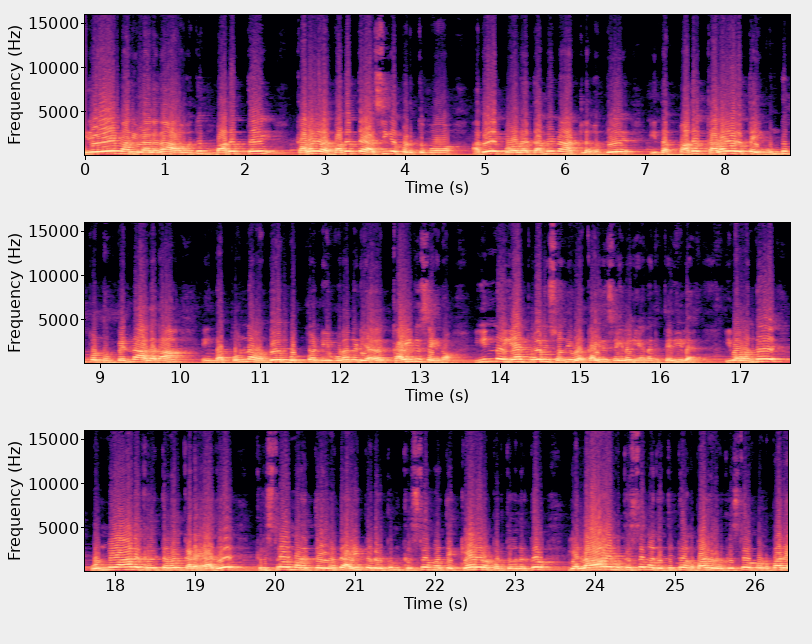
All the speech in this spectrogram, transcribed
இதே மாதிரி வேலை தான் அவ வந்து மதத்தை கலவை மதத்தை அசிங்கப்படுத்துமோ அதே போல தமிழ்நாட்டில் வந்து இந்த மத கலவரத்தை உண்டு பண்ணும் பெண்ணாக தான் இந்த பொண்ணை வந்து புக் பண்ணி உடனடியாக கைது செய்யணும். இன்னும் ஏன் போலீஸ் வந்து இவ்வளோ கைது செய்யலன்னு எனக்கு தெரியல. இவ வந்து உண்மையான கிறிஸ்தவள் கிடையாது. கிறிஸ்தவ மதத்தை வந்து அழிப்பதற்கும் கிறிஸ்தவ மதத்தை கேவலப்படுத்துவதற்கும் எல்லாரும் இப்ப கிறிஸ்தவ மதத்தை திட்டுவாங்க. பாரு ஒரு கிறிஸ்தவ பொண்ணு பாரு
